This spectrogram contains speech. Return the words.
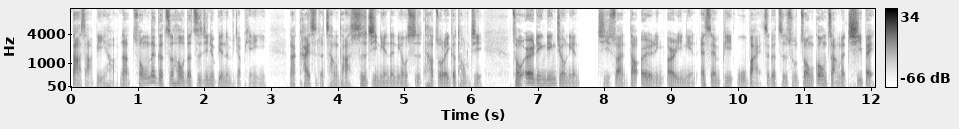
大撒币哈，那从那个之后的资金就变得比较便宜，那开始了长达十几年的牛市。他做了一个统计，从二零零九年起算到二零二一年 S M P 五百这个指数总共涨了七倍。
